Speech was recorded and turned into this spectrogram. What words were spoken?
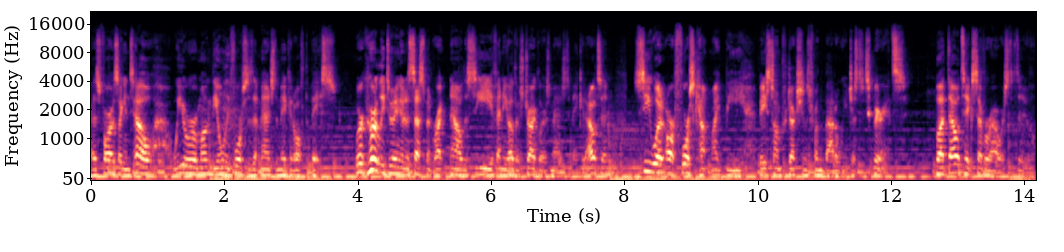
As far as I can tell, we were among the only forces that managed to make it off the base. We're currently doing an assessment right now to see if any other stragglers managed to make it out and see what our force count might be based on projections from the battle we just experienced. But that will take several hours to do.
